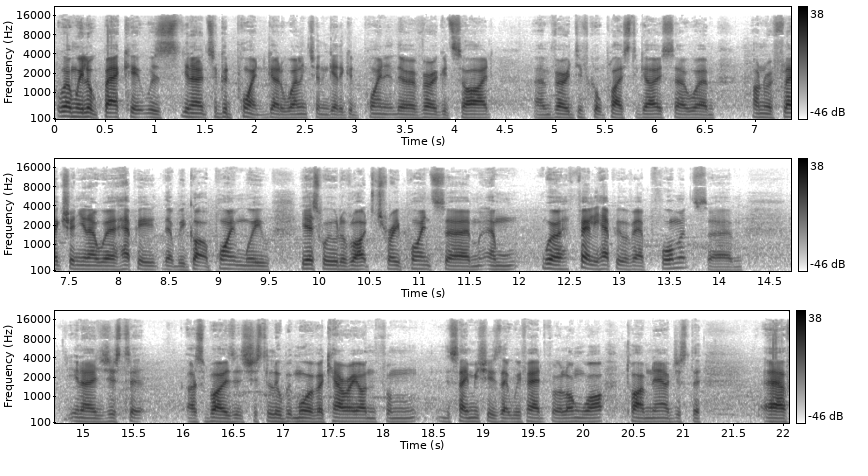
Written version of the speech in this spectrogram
when we look back, it was you know it's a good point. To go to Wellington and get a good point. They're a very good side, um, very difficult place to go. So um, on reflection, you know we're happy that we got a point. We yes, we would have liked three points, um, and we're fairly happy with our performance. Um, you know, just to, I suppose it's just a little bit more of a carry on from the same issues that we've had for a long while time now. Just the, our,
